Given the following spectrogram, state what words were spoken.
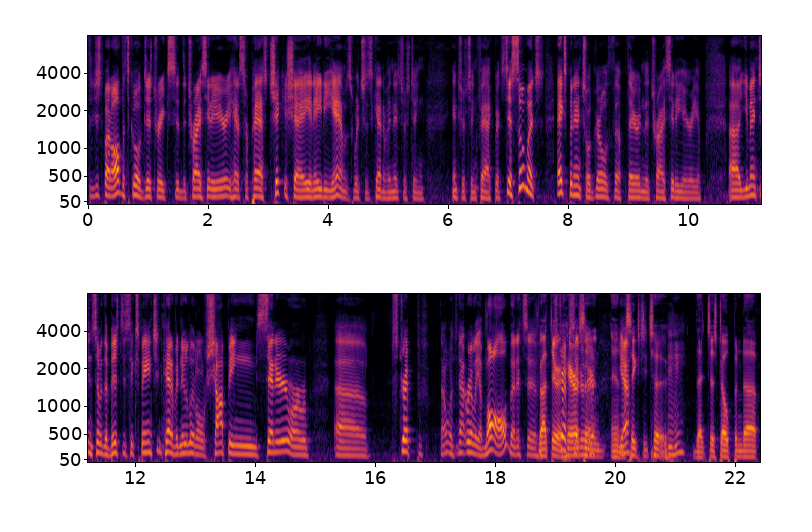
just about all the school districts in the Tri-City area has surpassed Chickasha in ADMs, which is kind of an interesting, interesting fact. But it's just so much exponential growth up there in the Tri-City area. Uh, you mentioned some of the business expansion, kind of a new little shopping center or uh, strip. That was not really a mall, but it's a right there at strip center Harrison there. and, and yeah. 62 that just opened up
